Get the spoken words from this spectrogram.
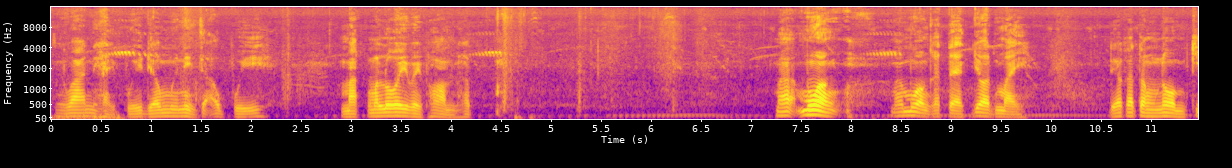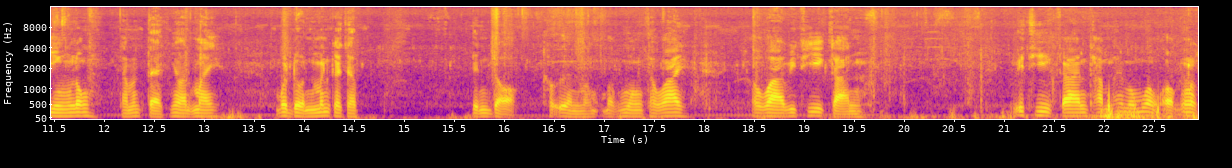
เมื่อวานนี่ให้ปุ๋ยเดี๋ยวมือนี่จะเอาปุ๋ยหมักมาโรยไว้พร้อมครับมะม่วงมะม่วงก็แตกยอดใหม่ เดี๋ยวก็ต้องโน้มกิ่งลงถ้ามันแตกยอดใหม่บดดนมันก็จะเป็นดอกเขาเอื่นมะม่วงทวาย เขาว่าวิธีการ วิธีการทำให้มะม่วงออกนอก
